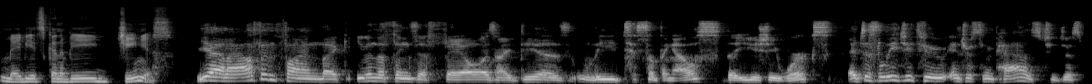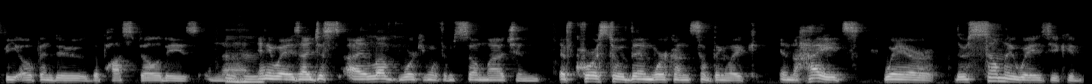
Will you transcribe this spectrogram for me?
maybe it's going to be genius. Yeah, and I often find like even the things that fail as ideas lead to something else that usually works. It just leads you to interesting paths to just be open to the possibilities. And uh, Mhm. anyways, I just I love working with him so much, and of course to then work on something like in the Heights where there's so many ways you could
